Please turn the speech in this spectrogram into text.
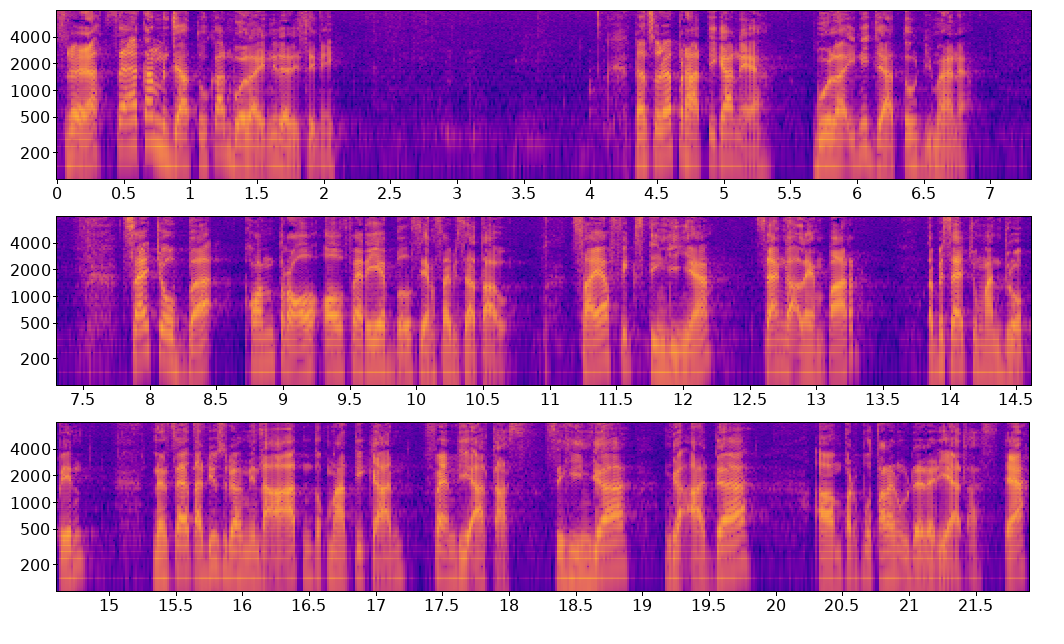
Saudara, saya akan menjatuhkan bola ini dari sini. Dan saudara perhatikan ya, bola ini jatuh di mana? Saya coba kontrol all variables yang saya bisa tahu. Saya fix tingginya, saya nggak lempar, tapi saya cuma dropin. Dan saya tadi sudah minta Aat untuk matikan fan di atas, sehingga nggak ada um, perputaran udara di atas. Ya,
